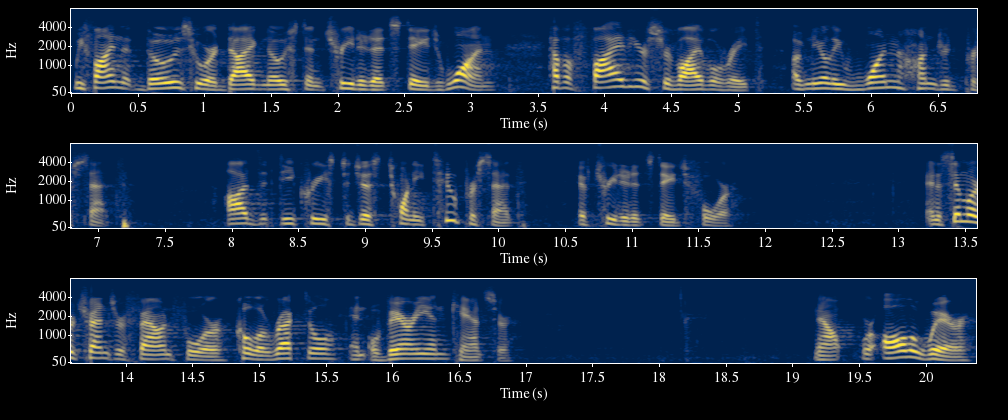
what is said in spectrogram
we find that those who are diagnosed and treated at stage one have a five year survival rate of nearly 100%, odds that decrease to just 22% if treated at stage four. And similar trends are found for colorectal and ovarian cancer. Now, we're all aware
